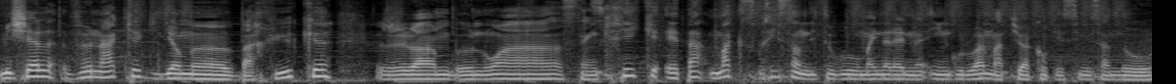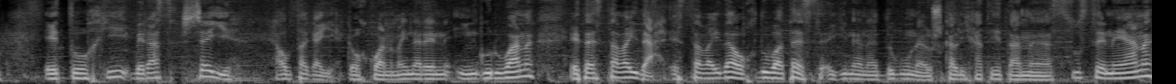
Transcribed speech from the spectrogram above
Michel Venac, Guillaume Baruc, Joan Benoit Saint-Cric eta Max Brisson ditugu mainaren inguruan, Matuako kezin izan du etorri, beraz, sei hautagai gaurkoan mainaren inguruan, eta ez da bai da, ez da bai da ordu batez eginen duguna Euskal Ijatietan zuzenean,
